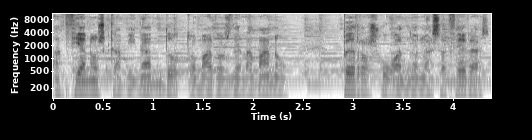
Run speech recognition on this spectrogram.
ancianos caminando tomados de la mano, perros jugando en las aceras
